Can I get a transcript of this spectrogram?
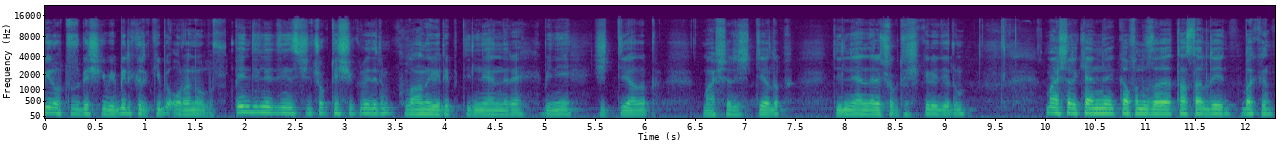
1.35 gibi 1.40 gibi oranı olur. Beni dinlediğiniz için çok teşekkür ederim. Kulağını verip dinleyenlere beni ciddiye alıp maçları ciddiye alıp dinleyenlere çok teşekkür ediyorum. Maçları kendi kafanıza tasarlayın. Bakın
